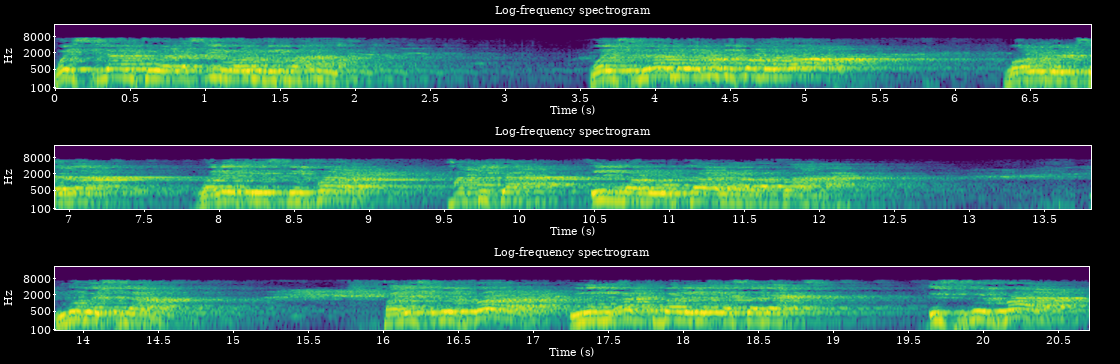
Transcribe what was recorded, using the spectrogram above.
waislamu tuwanasihi warudi kwa Allah waislamu warudi kwa Mola wao waombe msamaha walete istighfar hakika innahu kana ghafara ndugu waislamu falistighfar min akbar alhasanat istighfar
